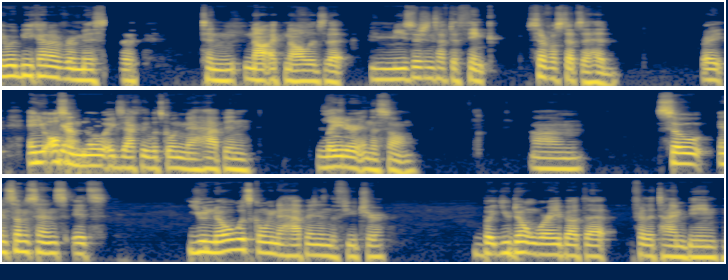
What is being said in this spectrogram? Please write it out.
it would be kind of remiss to, to not acknowledge that musicians have to think several steps ahead, right? And you also Yeah. know exactly what's going to happen later in the song. Um, so in some sense, it's you know what's going to happen in the future, but you don't worry about that for the time being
